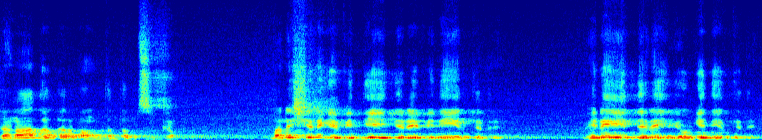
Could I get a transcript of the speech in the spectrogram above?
ಧನಾದ ಧರ್ಮಂ ತತಂ ಸುಖಂ. ಮನುಷ್ಯನಿಗೆ ವಿದ್ಯೆ ಇದ್ದರೆ ವಿನಯ ಇರ್ತದೆ. ವಿನಯ ಇದ್ದರೆ ಯೋಗ್ಯತೆ ಇರ್ತದೆ.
